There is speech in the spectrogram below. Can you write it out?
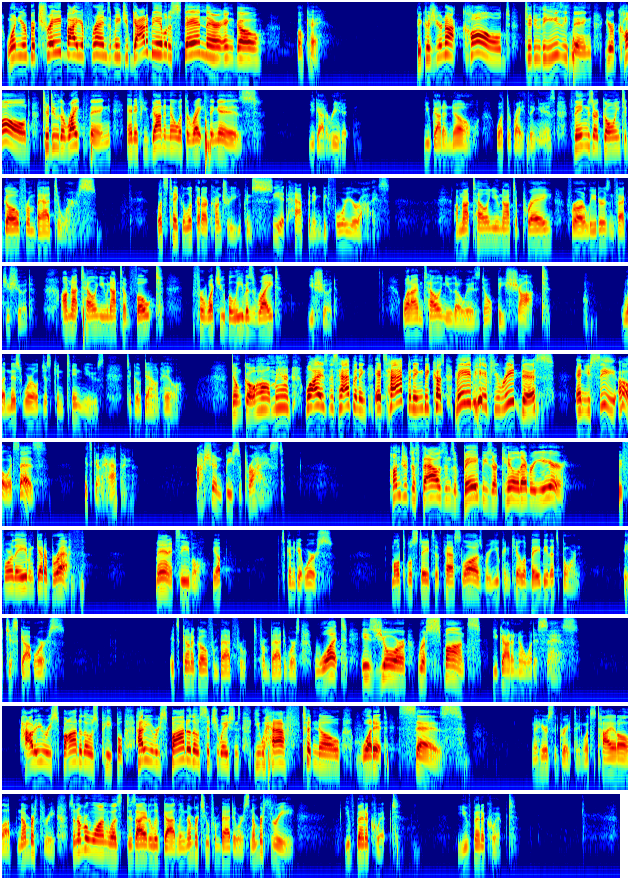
When you're betrayed by your friends, it means you've got to be able to stand there and go, okay. Because you're not called to do the easy thing, you're called to do the right thing. And if you've got to know what the right thing is, you got to read it. You've got to know what the right thing is. Things are going to go from bad to worse. Let's take a look at our country. You can see it happening before your eyes. I'm not telling you not to pray for our leaders. In fact, you should. I'm not telling you not to vote for what you believe is right. You should. What I'm telling you, though, is don't be shocked when this world just continues to go downhill. Don't go, oh man, why is this happening? It's happening because maybe if you read this and you see, oh, it says it's going to happen. I shouldn't be surprised. Hundreds of thousands of babies are killed every year before they even get a breath. Man, it's evil. Yep. It's going to get worse. Multiple states have passed laws where you can kill a baby that's born. It just got worse. It's going to go from bad for, from bad to worse. What is your response? You got to know what it says. How do you respond to those people? How do you respond to those situations? You have to know what it says. Now, here's the great thing. Let's tie it all up. Number three. So, number one was desire to live godly. Number two, from bad to worse. Number three, you've been equipped. You've been equipped.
